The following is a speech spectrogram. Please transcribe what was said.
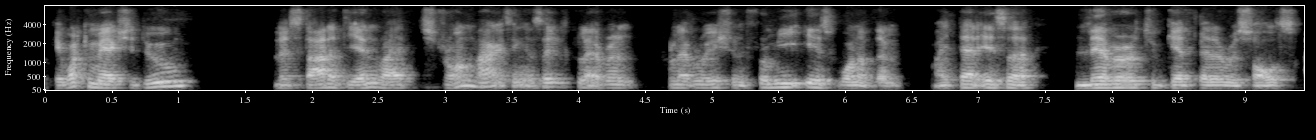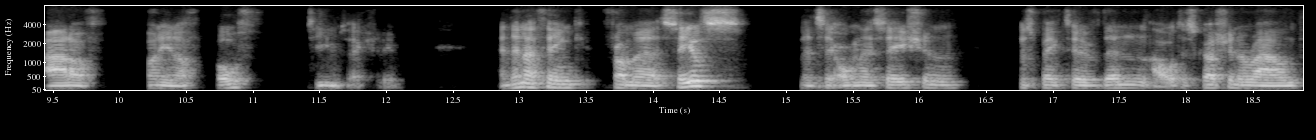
okay, what can we actually do? Let's start at the end, right? Strong marketing and sales collaboration for me is one of them, right? That is a lever to get better results out of, funny enough, both teams actually. And then I think from a sales, let's say organization perspective, then our discussion around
